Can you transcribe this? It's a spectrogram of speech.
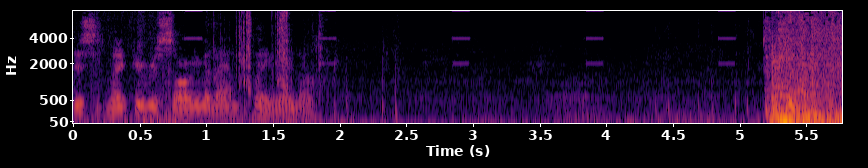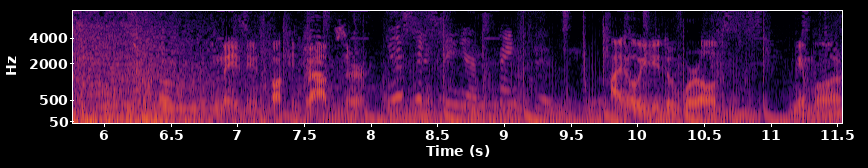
This is my favorite song that I'm playing right now. Amazing fucking job, sir. You should have seen your faces. I owe you the world, Mimor.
